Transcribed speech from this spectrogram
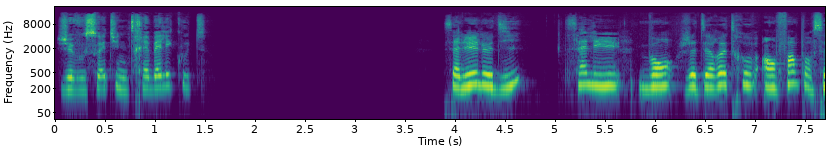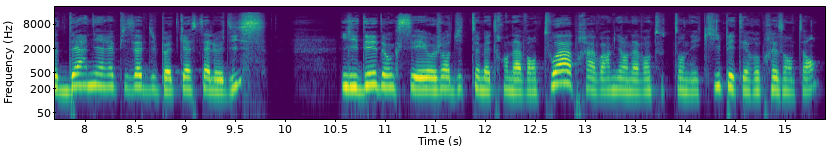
Je vous souhaite une très belle écoute. Salut Elodie. Salut. Bon, je te retrouve enfin pour ce dernier épisode du podcast Alodis. L'idée donc c'est aujourd'hui de te mettre en avant toi après avoir mis en avant toute ton équipe et tes représentants.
